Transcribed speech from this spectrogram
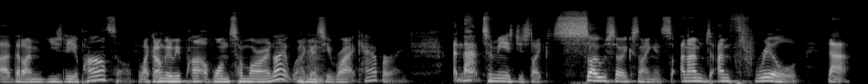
uh, that I'm usually a part of. Like I'm going to be part of one tomorrow night when I go Mhm. see Riot Cabaret, and that to me is just like so so exciting and, so, and I'm I'm thrilled that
